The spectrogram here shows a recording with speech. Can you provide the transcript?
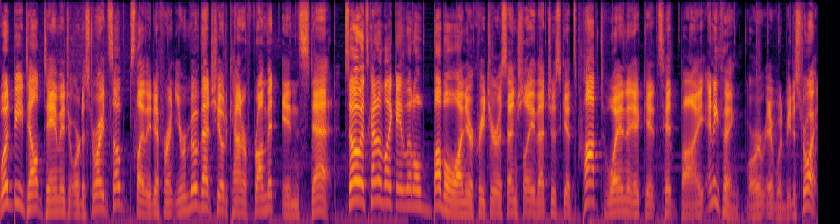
would be dealt damage or destroyed, so slightly different. You remove that shield counter from it instead. So it's kind of like a little bubble on your creature, essentially, that just gets popped when it gets hit by anything, or it would be destroyed.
